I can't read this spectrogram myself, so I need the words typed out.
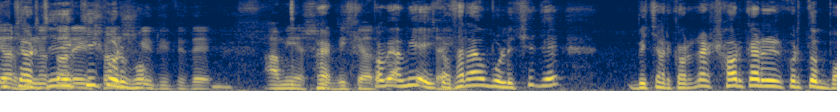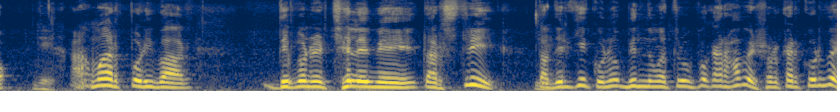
বিচার চেয়ে কি করব। আমি হ্যাঁ, তবে আমি এই কথাটাও বলেছি যে বিচার করাটা সরকারের কর্তব্য। আমার পরিবার দীপনের ছেলে মেয়ে তার স্ত্রী তাদের কি কোনো বিন্দুমাত্র উপকার হবে? সরকার করবে?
